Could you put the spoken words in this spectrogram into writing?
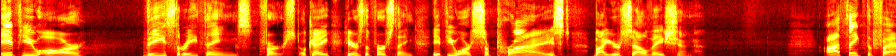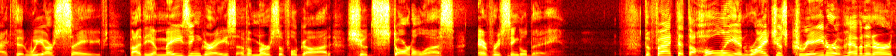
if you are these three things first, okay? Here's the first thing. If you are surprised by your salvation, I think the fact that we are saved by the amazing grace of a merciful God should startle us every single day. The fact that the holy and righteous creator of heaven and earth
